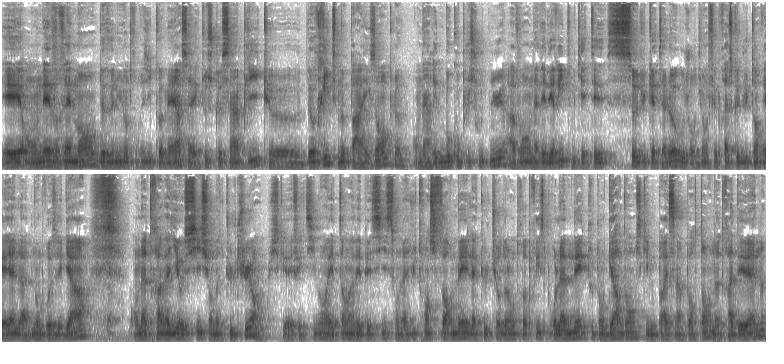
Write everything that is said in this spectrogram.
et on est vraiment devenu une entreprise e-commerce avec tout ce que ça implique de rythme par exemple. On a un rythme beaucoup plus soutenu. Avant, on avait des rythmes qui étaient ceux du catalogue. Aujourd'hui, on fait presque du temps réel à de nombreux égards. On a travaillé aussi sur notre culture, puisque effectivement, étant un VP6, on a dû transformer la culture de l'entreprise pour l'amener tout en gardant ce qui nous paraissait important, notre ADN,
